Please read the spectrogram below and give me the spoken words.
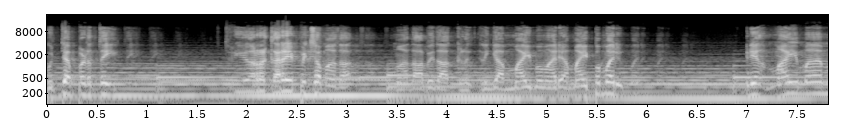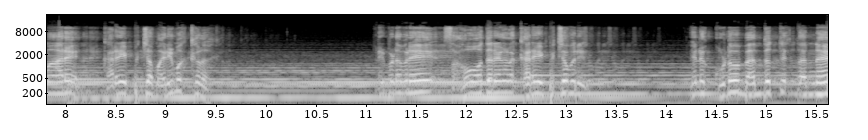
കുറ്റപ്പെടുത്തി. ഒത്തിരിയേറെ കരയിപ്പിച്ച മാതാ മാതാപിതാക്കൾ അല്ലെങ്കിൽ അമ്മായിമ്മമാര് അമ്മായിപ്പന്മാരും. ഇനി അമ്മായിമാരെ കരയിപ്പിച്ച മരുമക്കൾ. ഇവിടെവരെ സഹോദരങ്ങളെ കരയിപ്പിച്ചവര്. ഇങ്ങനെ കുടുംബ ബന്ധത്തിൽ തന്നെ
